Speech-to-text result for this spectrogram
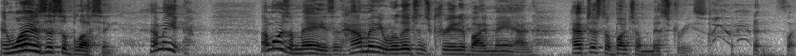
And why is this a blessing? How many, I'm always amazed at how many religions created by man have just a bunch of mysteries. it's like,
